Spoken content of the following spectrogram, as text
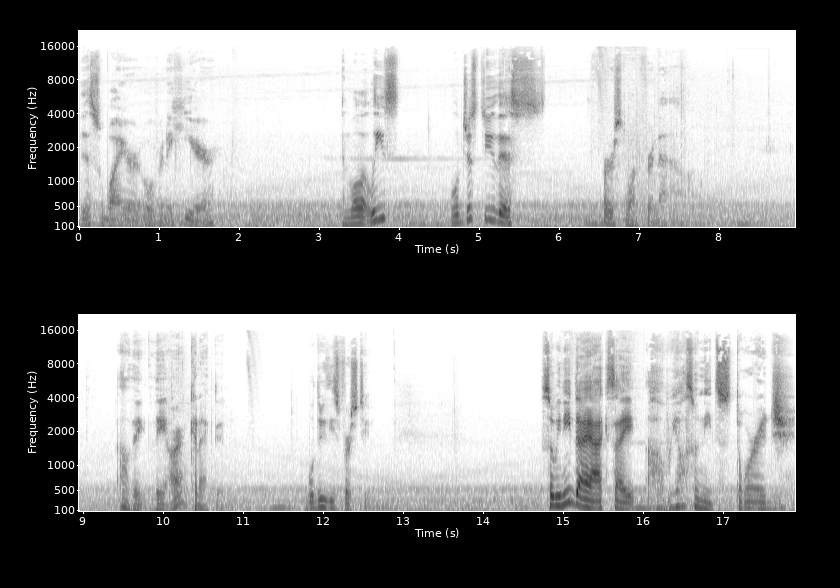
this wire over to here. And we'll at least We'll just do this first one for now. Oh, they, they aren't connected. We'll do these first two. So we need dioxite. Oh, we also need storage.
